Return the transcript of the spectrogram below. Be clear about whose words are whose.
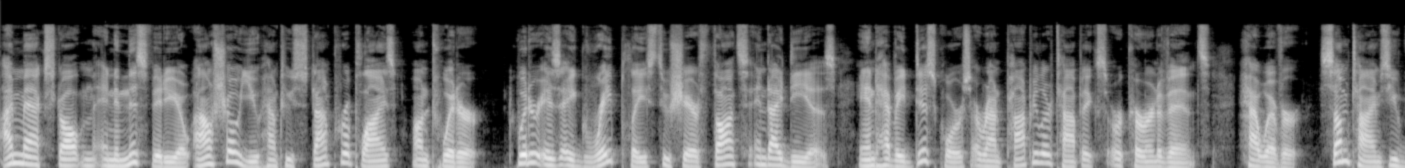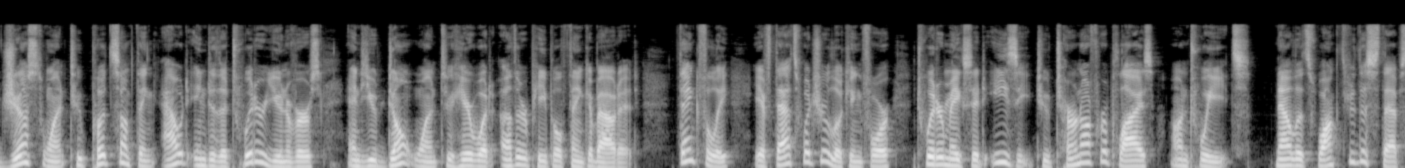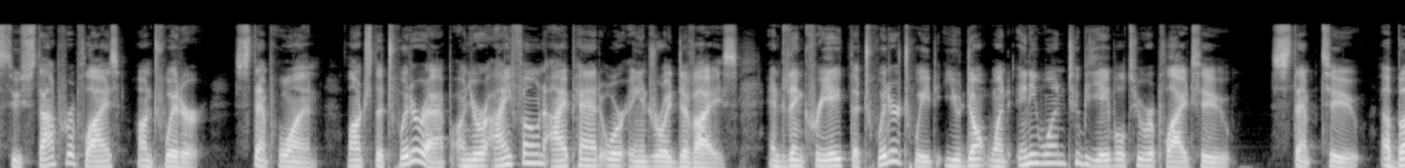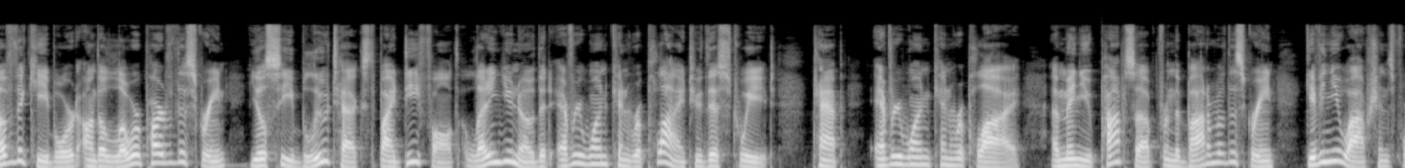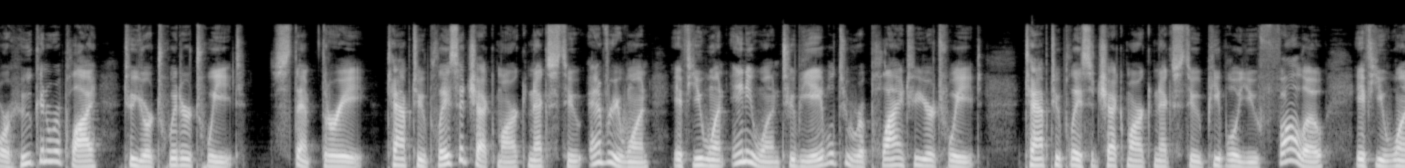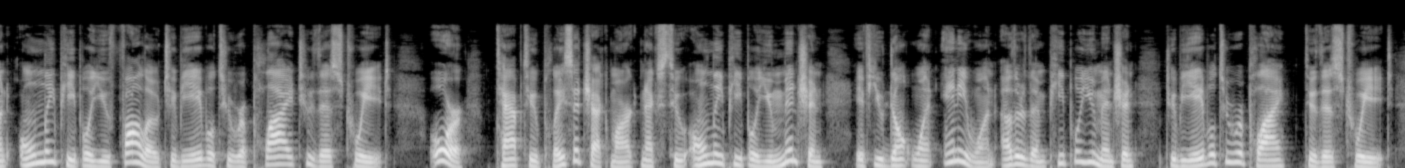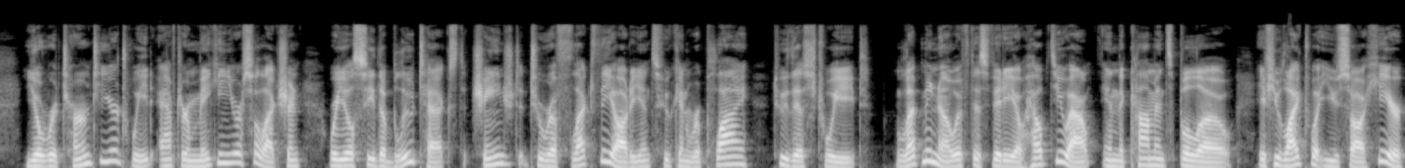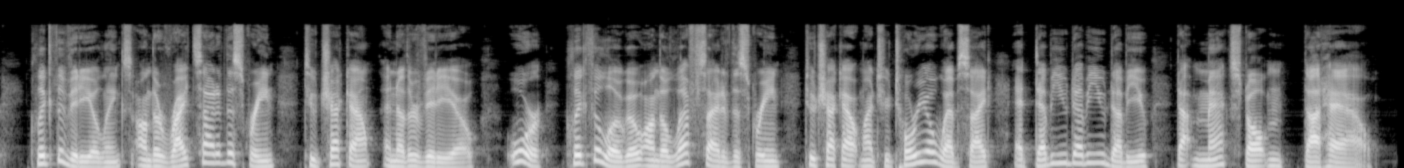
Speaker 1: I'm Max Dalton, and in this video, I'll show you how to stop replies on Twitter. Twitter is a great place to share thoughts and ideas and have a discourse around popular topics or current events. However, sometimes you just want to put something out into the Twitter universe and you don't want to hear what other people think about it. Thankfully, if that's what you're looking for, Twitter makes it easy to turn off replies on tweets. Now let's walk through the steps to stop replies on Twitter. Step 1. Launch the Twitter app on your iPhone, iPad, or Android device, and then create the Twitter tweet you don't want anyone to be able to reply to. Step 2. Above the keyboard on the lower part of the screen, you'll see blue text by default letting you know that everyone can reply to this tweet. Tap Everyone can reply. A menu pops up from the bottom of the screen giving you options for who can reply to your Twitter tweet. Step 3. Tap to place a check mark next to everyone if you want anyone to be able to reply to your tweet. Tap to place a check mark next to people you follow if you want only people you follow to be able to reply to this tweet. Or Tap to place a check mark next to only people you mention if you don't want anyone other than people you mention to be able to reply to this tweet. You'll return to your tweet after making your selection, where you'll see the blue text changed to reflect the audience who can reply to this tweet. Let me know if this video helped you out in the comments below. If you liked what you saw here, click the video links on the right side of the screen to check out another video or click the logo on the left side of the screen to check out my tutorial website at www.maxdalton.how.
